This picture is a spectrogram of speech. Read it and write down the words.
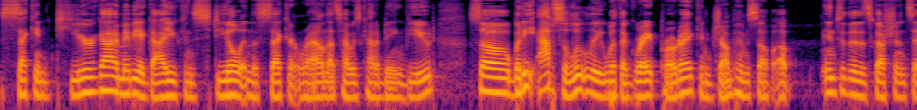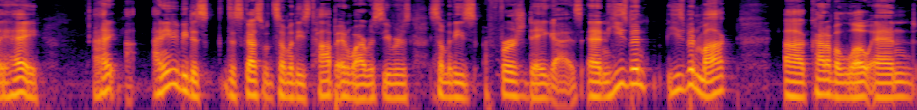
second tier guy, maybe a guy you can steal in the second round. That's how he's kind of being viewed. So, but he absolutely, with a great pro day, can jump himself up into the discussion and say, hey, I I need to be dis- discussed with some of these top end wide receivers, some of these first day guys, and he's been he's been mocked uh, kind of a low end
